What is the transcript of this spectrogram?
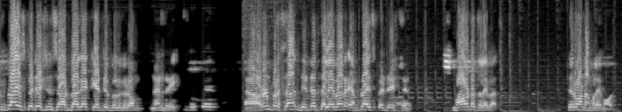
எம்ப்ளாயிஸ் பெட்டிஷன் சார்பாக கேட்டுக்கொள்கிறோம் நன்றி. அஹ், அருண் பிரசாத் திட்ட தலைவர் எம்ப்ளாயிஸ் பெட்டிஷன் மாவட்ட தலைவர் திருவண்ணாமலை மாவட்டம்.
